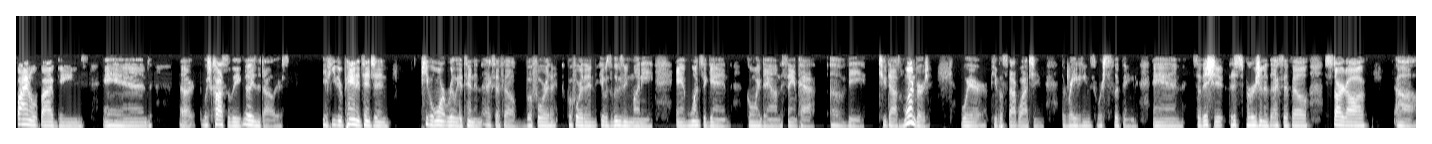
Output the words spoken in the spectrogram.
final five games, and uh, which cost the league millions of dollars. If you were paying attention, people weren't really attending the XFL before before then. It was losing money, and once again going down the same path of the 2001 version, where people stopped watching, the ratings were slipping, and so this year, this version of the XFL started off uh,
